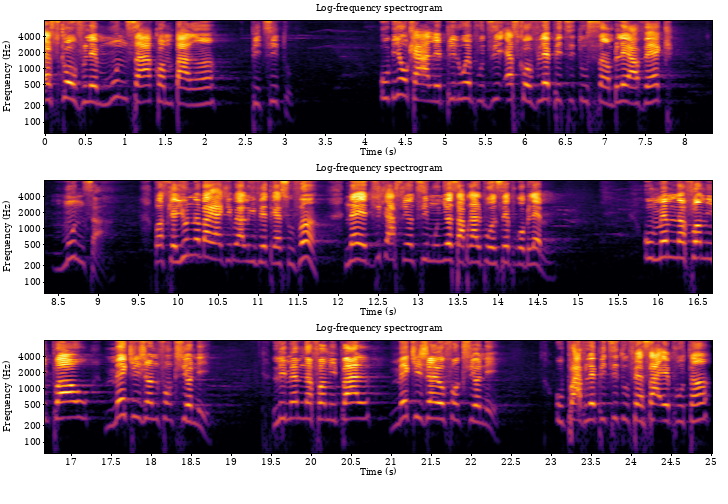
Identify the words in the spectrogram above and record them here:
Est-ce que vous voulez moun ça comme parent petit tout? Ou bien on peut aller plus loin pour dire est-ce que vous voulez petit tout sembler avec moun ça? Parce que une bagage qui va arriver très souvent, dans l'éducation ti moun ça va poser problème. Ou même dans la famille mais qui j'en fonctionner. Lui-même dans la famille parle, mais qui j'en fonctionner. Ou pas vle petit tout faire ça et pourtant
